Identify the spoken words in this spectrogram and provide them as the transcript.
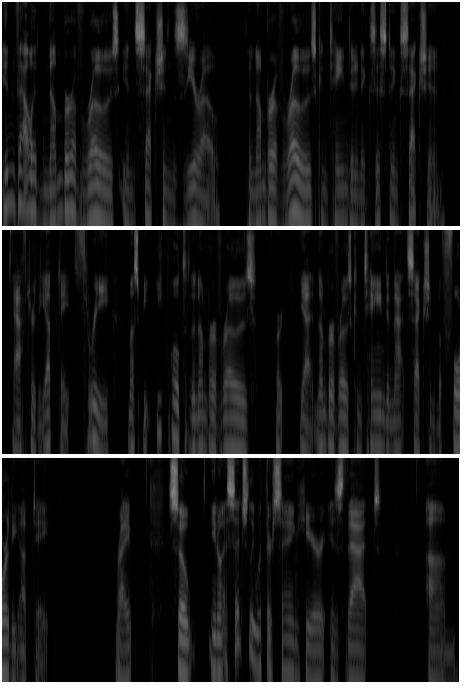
invalid number of rows in section zero. The number of rows contained in an existing section after the update, three, must be equal to the number of rows, or yeah, number of rows contained in that section before the update, right? So, you know, essentially what they're saying here is that um,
